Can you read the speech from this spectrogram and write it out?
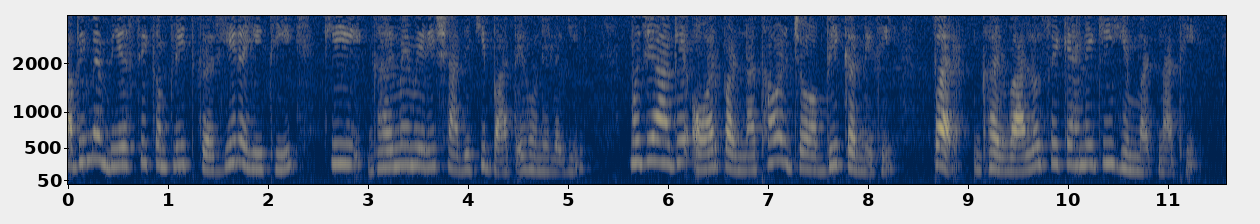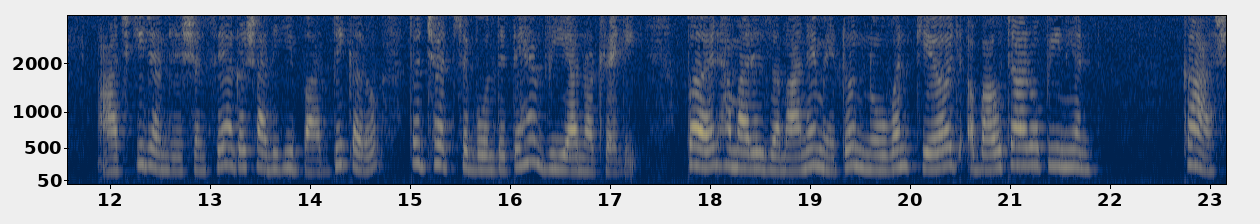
अभी मैं बीएससी कंप्लीट कर ही रही थी कि घर में मेरी शादी की बातें होने लगी। मुझे आगे और पढ़ना था और जॉब भी करनी थी, पर घर वालों से कहने की हिम्मत ना थी। आज की जनरेशन से अगर शादी की बात भी करो तो झट से बोल देते हैं वी आर नॉट रेडी पर हमारे ज़माने में तो no one cared about our opinion काश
